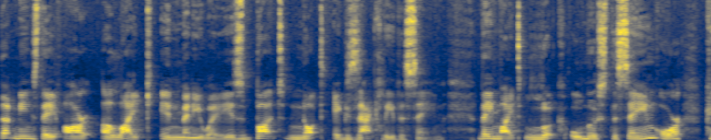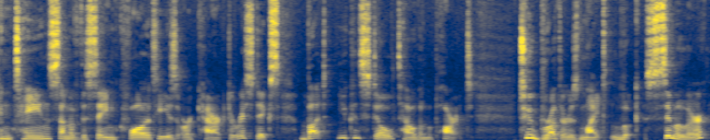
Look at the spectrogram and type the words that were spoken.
that means they are alike in many ways, but not exactly the same. They might look almost the same or contain some of the same qualities or characteristics, but you can still tell them apart. Two brothers might look similar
